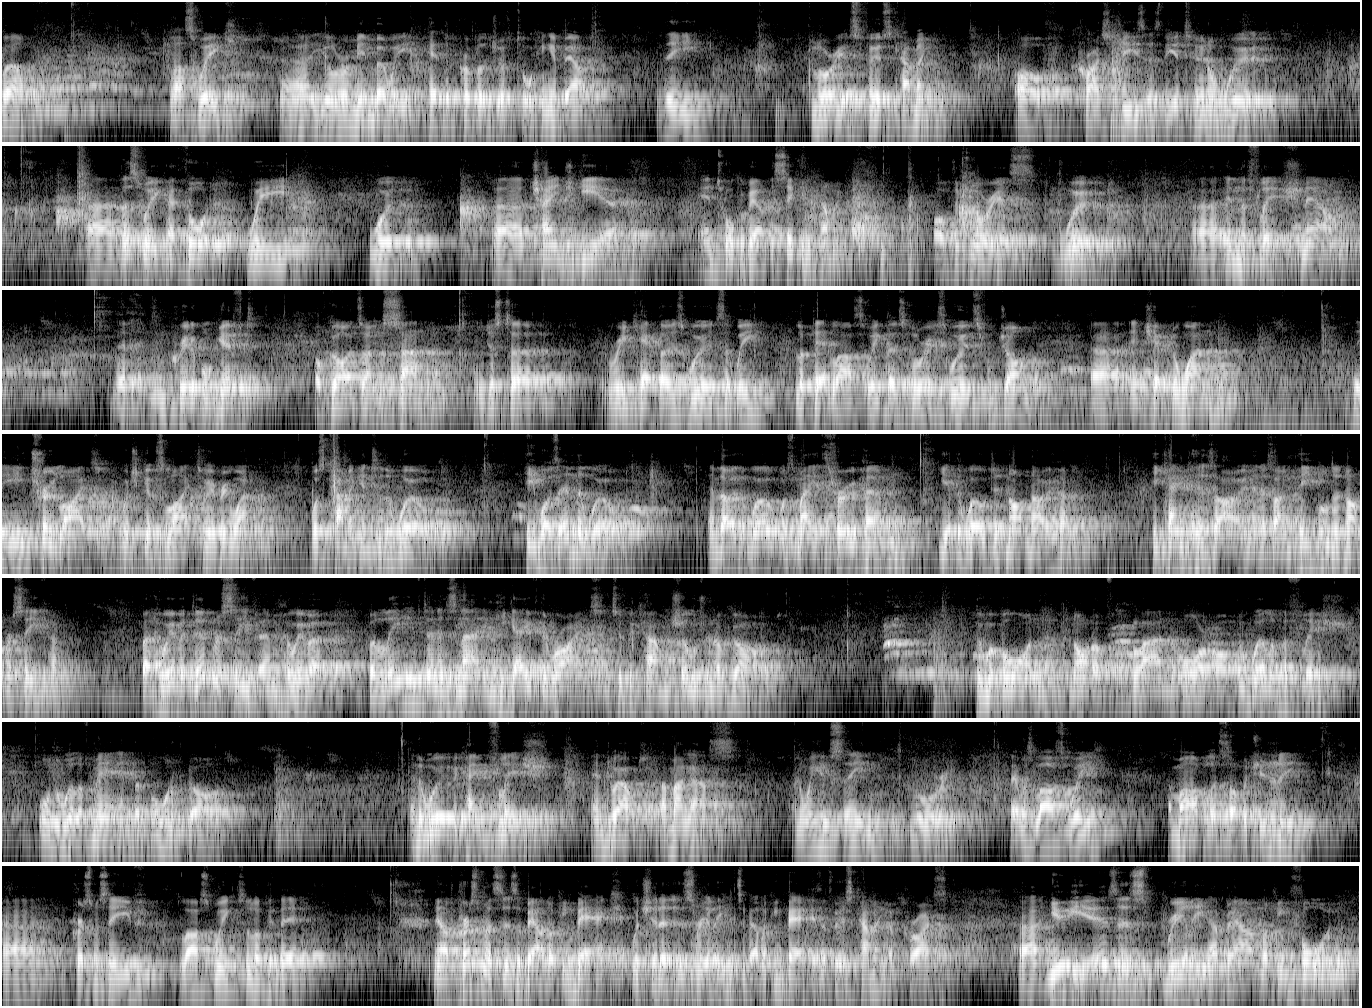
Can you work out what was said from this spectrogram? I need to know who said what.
Speaker 1: Well, last week uh, you'll remember we had the privilege of talking about the glorious first coming of Christ Jesus, the eternal Word. Uh, this week I thought we would uh, change gear and talk about the second coming of the glorious Word uh, in the flesh now. That incredible gift of God's own Son. And just to recap those words that we looked at last week, those glorious words from John uh, in chapter 1 the true light, which gives light to everyone, was coming into the world. He was in the world, and though the world was made through him, yet the world did not know him. He came to his own, and his own people did not receive him. But whoever did receive him, whoever believed in his name, he gave the right to become children of God, who were born not of blood or of the will of the flesh or the will of man, but born of God. And the Word became flesh and dwelt among us, and we have seen his glory. That was last week. A marvellous opportunity, uh, Christmas Eve last week, to look at that. Now, if Christmas is about looking back, which it is really, it's about looking back at the first coming of Christ, uh, New Year's is really about looking forward.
